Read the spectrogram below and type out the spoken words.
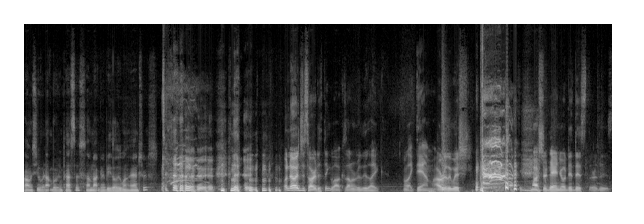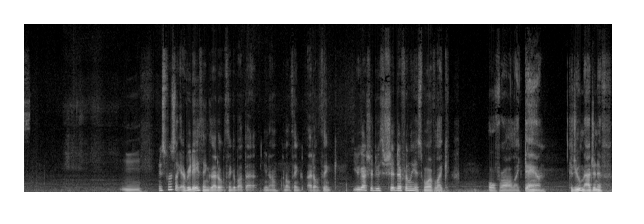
Promise you we're not moving past this. I'm not gonna be the only one that answers. well, no, it's just hard to think about because I don't really like. I'm like, damn, I really wish Master Daniel did this or this. Mm. As far as like everyday things, I don't think about that. You know, I don't think I don't think you guys should do shit differently. It's more of like overall, like, damn, could you imagine if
